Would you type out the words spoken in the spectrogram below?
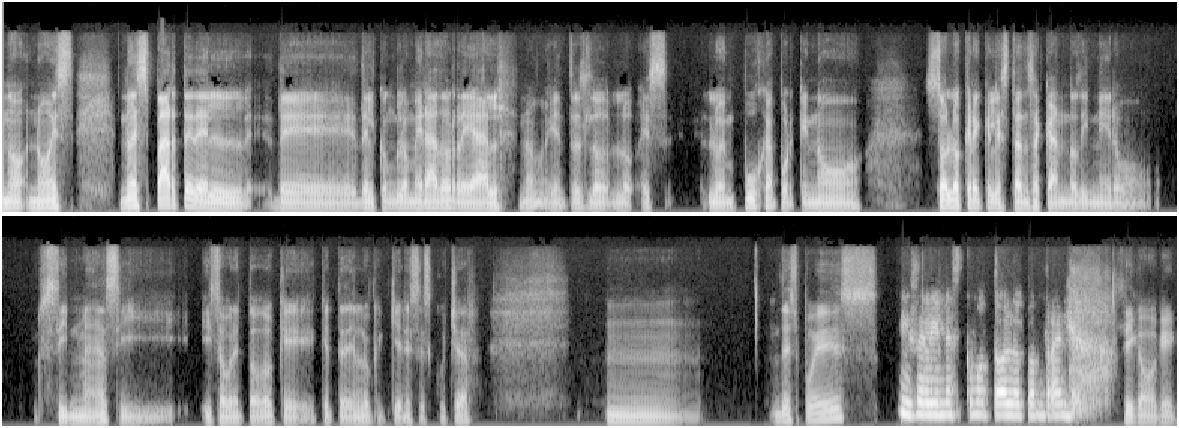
no, no, es, no es parte del, del conglomerado real, ¿no? Y entonces lo, lo, es, lo empuja porque no, solo cree que le están sacando dinero sin más y, y sobre todo que, que, te den lo que quieres escuchar. Mm, después... Y Celine es como todo lo contrario. Sí, como que...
